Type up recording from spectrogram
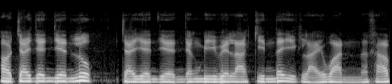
เอาใจเย็นๆลูกใจเย็นๆยังมีเวลากินได้อีกหลายวันนะครับ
